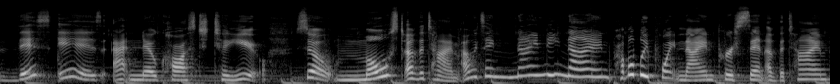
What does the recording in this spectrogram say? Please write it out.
this is at no cost to you. So, most of the time, I would say 99, probably 0.9% of the time,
